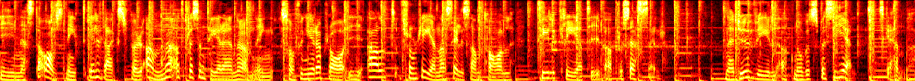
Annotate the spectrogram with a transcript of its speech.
I nästa avsnitt är det dags för Anna att presentera en övning som fungerar bra i allt från rena säljsamtal till kreativa processer. När du vill att något speciellt ska hända.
